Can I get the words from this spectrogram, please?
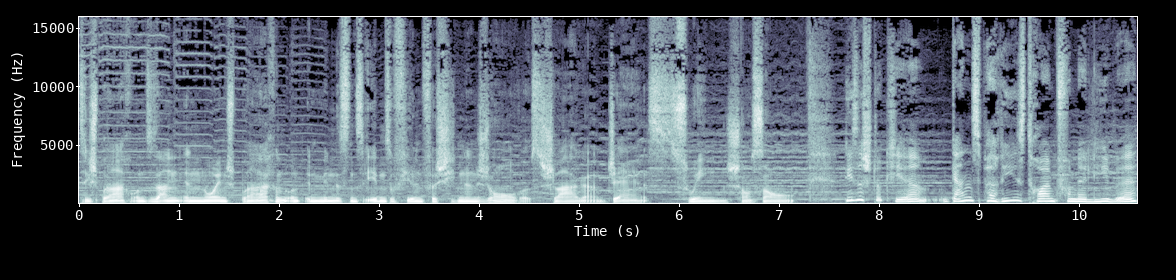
Sie sprach und sang in neun Sprachen und in mindestens ebenso vielen verschiedenen Genres. Schlager, Jazz, Swing, Chanson. Dieses Stück hier, Ganz Paris träumt von der Liebe,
